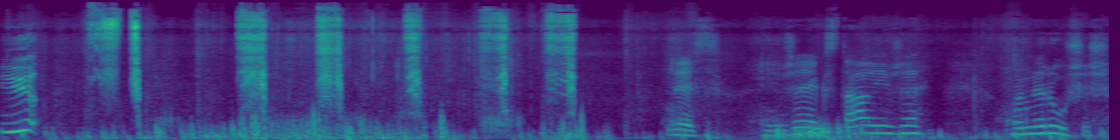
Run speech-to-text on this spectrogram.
Йо! І вже як став, і вже не рушиш.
